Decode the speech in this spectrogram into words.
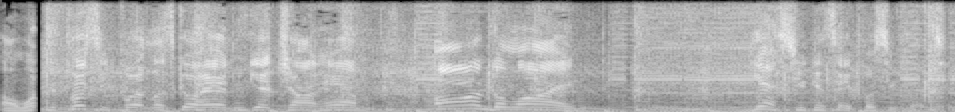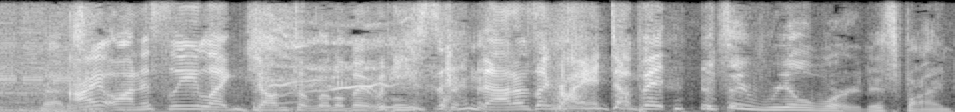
on One Pussyfoot. Let's go ahead and get John Hamm on the line. Yes, you can say pussyfoot, Madison. I honestly like jumped a little bit when you said that. I was like, Ryan, dump it. It's a real word. It's fine.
